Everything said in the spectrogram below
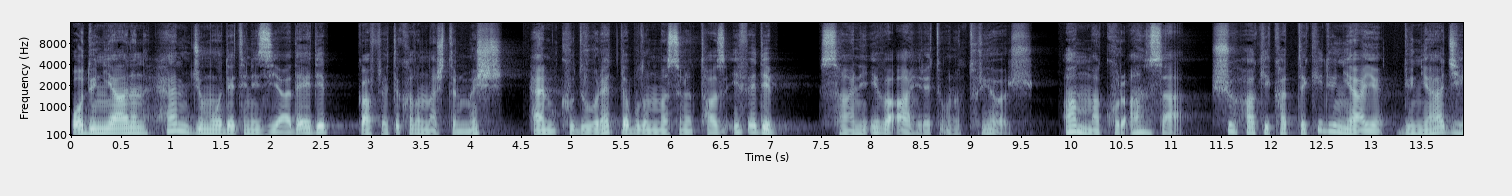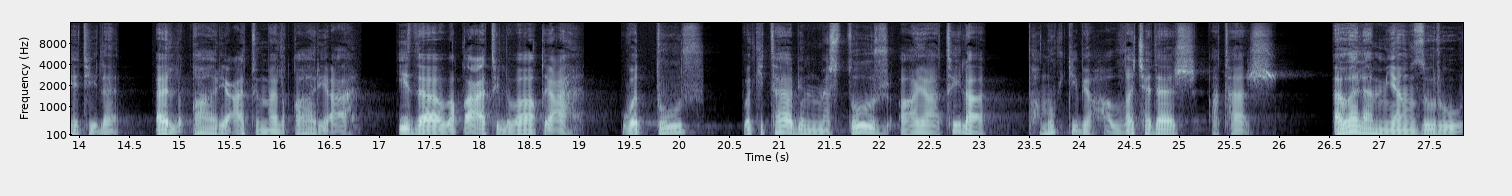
o dünyanın hem cumudetini ziyade edip gafleti kalınlaştırmış, hem kuduretle bulunmasını tazif edip sani'i ve ahireti unutturuyor. Ama Kur'ansa şu hakikatteki dünyayı dünya cihetiyle el-qari'atu mel-qari'ah إذا وقعت الواقعة والطور وكتاب مستور آياتلا pamuk gibi hallaç eder, atar. أَوَلَمْ يَنْظُرُوا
